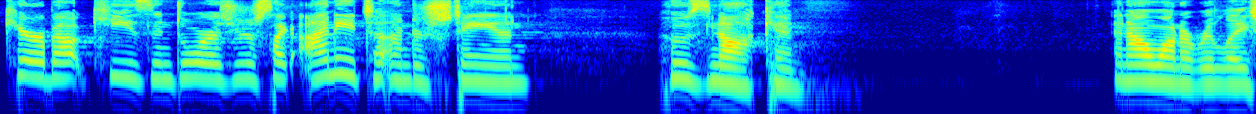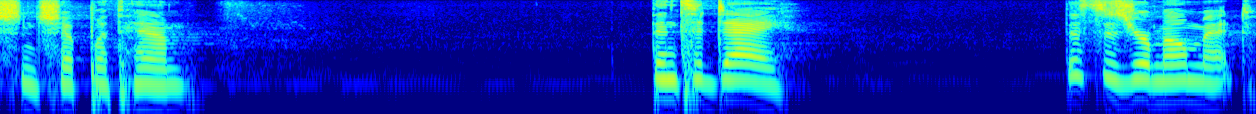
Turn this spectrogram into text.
care about keys and doors, you're just like, I need to understand who's knocking. And I want a relationship with him. Then today, this is your moment.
